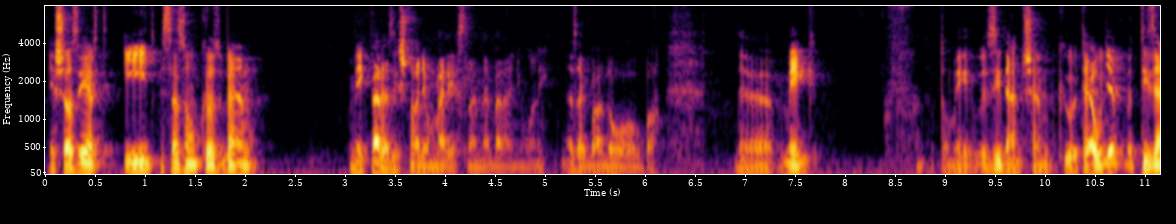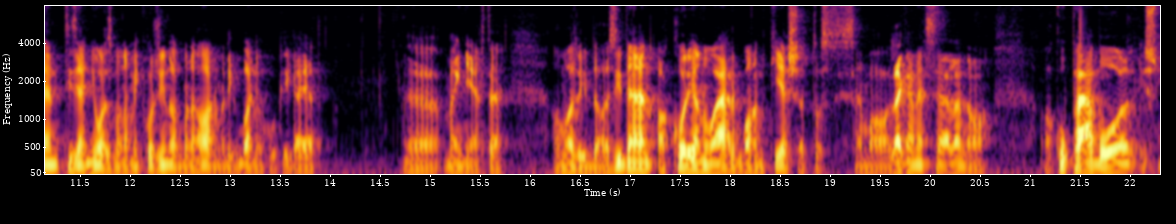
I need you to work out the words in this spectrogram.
és azért így szezon közben még Perez is nagyon merész lenne belenyúlni ezekbe a dolgokba. Még nem tudom, még Zidánt sem küldte. Ugye 10, 18-ban, amikor Zsinórban a harmadik bajnokok ligáját megnyerte a Madriddal az Zidán, akkor januárban kiesett azt hiszem a Leganes ellen a, a kupából, és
